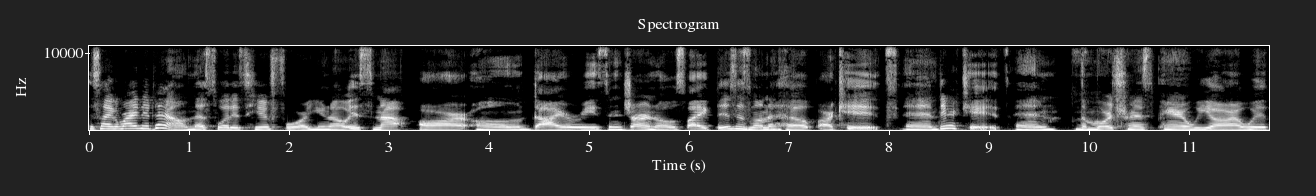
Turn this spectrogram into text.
it's like write it down. That's what it's here for. You know, it's not our own diaries and journals. Like this is going to help our kids and their kids. And the more transparent we are with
